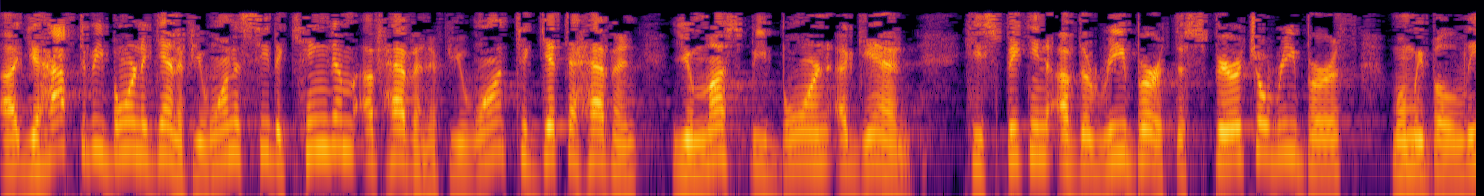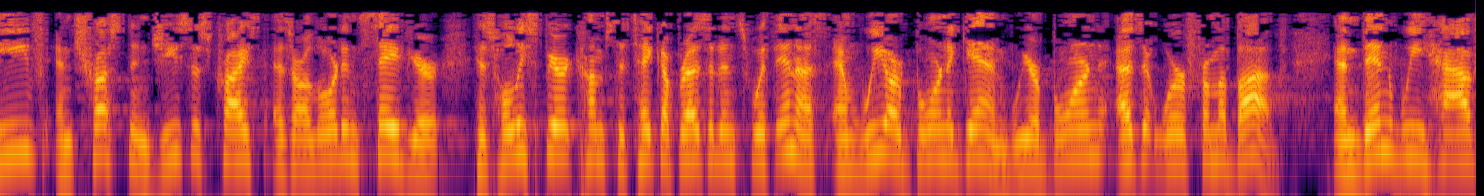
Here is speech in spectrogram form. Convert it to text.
uh, you have to be born again. If you want to see the kingdom of heaven, if you want to get to heaven, you must be born again. He's speaking of the rebirth, the spiritual rebirth when we believe and trust in Jesus Christ as our Lord and Savior, His Holy Spirit comes to take up residence within us and we are born again. We are born as it were from above. And then we have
